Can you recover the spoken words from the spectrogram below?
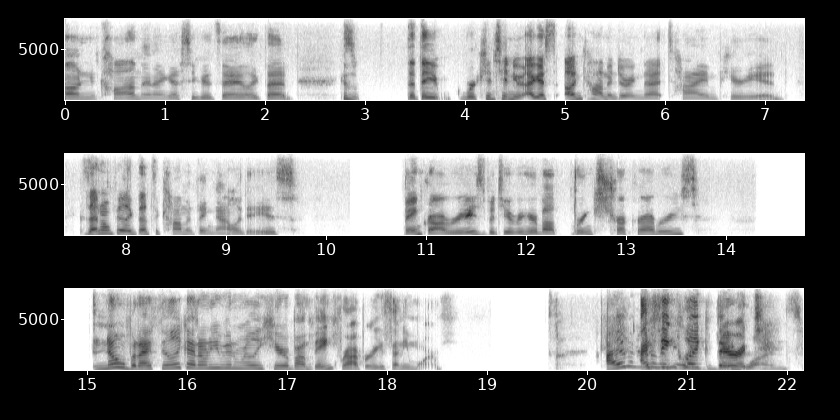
uncommon, I guess you could say, like that, because that they were continuing, I guess, uncommon during that time period. Because I don't feel like that's a common thing nowadays. Bank robberies, but do you ever hear about Brinks truck robberies? No, but I feel like I don't even really hear about bank robberies anymore. I haven't. I of think, any, like, big they're ones.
